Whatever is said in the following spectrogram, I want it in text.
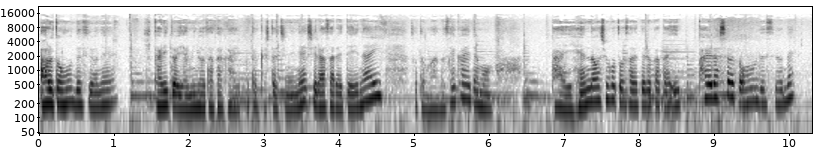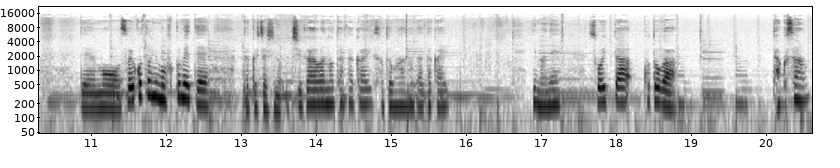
あると思うんですよね光と闇の戦い私たちにね知らされていない外側の世界でも大変なお仕事をされてる方いっぱいいらっしゃると思うんですよね。でもうそういうことにも含めて私たちの内側の戦い外側の戦い今ねそういったことがたくさん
